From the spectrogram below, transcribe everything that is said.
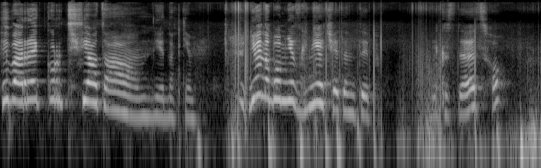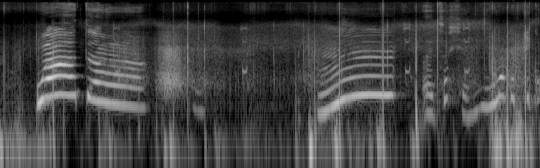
chyba rekord świata. Jednak nie. Nie, no bo mnie zgniecie ten typ. XD, co? Łata! Mm, ale co się? Nie mogę tylko...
